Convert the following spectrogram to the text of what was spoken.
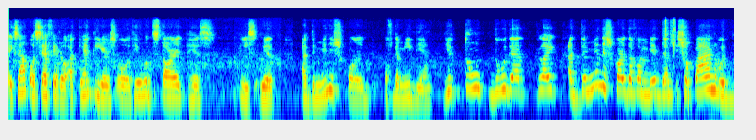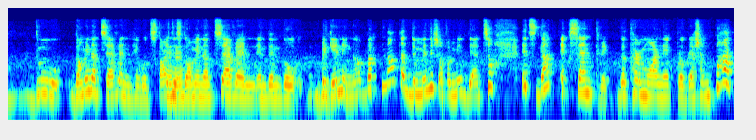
example, Sefiro, at 20 years old, he would start his piece with a diminished chord of the median. You don't do that like a diminished chord of a median. Chopin would do dominant seven. He would start mm-hmm. his dominant seven and then go beginning, no? but not a diminish of a median. So it's that eccentric, that harmonic progression. But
